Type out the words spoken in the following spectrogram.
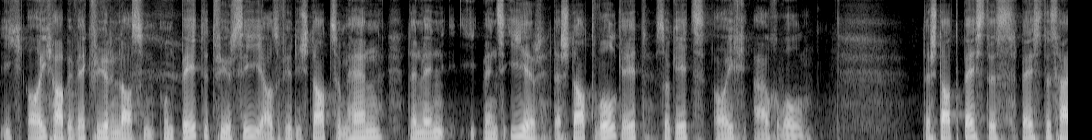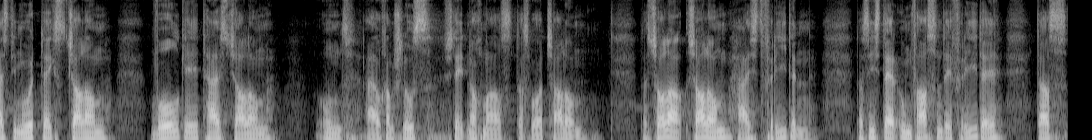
ich euch habe wegführen lassen und betet für sie, also für die Stadt zum Herrn, denn wenn es ihr, der Stadt, wohl geht, so geht es euch auch wohl. Der Stadt Bestes, Bestes heißt im Urtext Shalom, wohl geht heißt Shalom und auch am Schluss steht nochmals das Wort Shalom. Das Shalom heißt Frieden. Das ist der umfassende Friede, das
